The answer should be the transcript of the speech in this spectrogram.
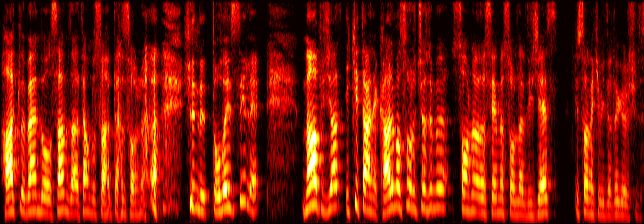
Haklı ben de olsam zaten bu saatten sonra. Şimdi dolayısıyla ne yapacağız? İki tane karma soru çözümü sonra ÖSYM soruları diyeceğiz. Bir sonraki videoda görüşürüz.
